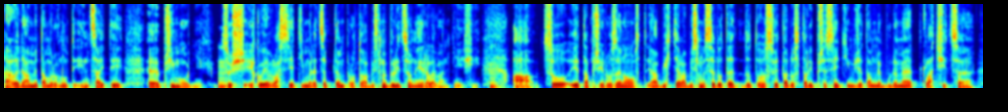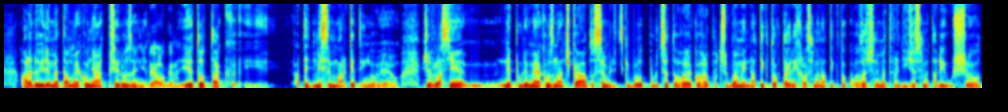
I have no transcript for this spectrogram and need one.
a hledáme tam rovnou ty insighty eh, přímo od nich, hmm. což jako je vlastně tím receptem pro to, aby jsme byli co nejrelevantnější. Hmm. A co je ta přirozenost? Já bych chtěl, aby jsme se do, té, do toho světa dostali přesně tím, že tam nebudeme tlačit se, ale dojdeme tam jako nějak přirozeně. Dialogem. Je to tak, a teď myslím marketingově, jo, že vlastně nepůjdeme jako značka, a to jsem vždycky byl odpůrce toho, jako hle, potřebujeme jít na TikTok, tak rychle jsme na TikToku a začneme tvrdit, že jsme tady už od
